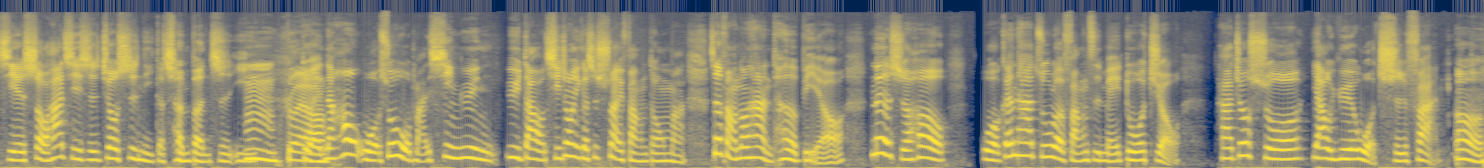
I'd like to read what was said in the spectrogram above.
接受，它其实就是你的成本之一。嗯，对啊。对，然后我说我蛮幸运。遇到其中一个是帅房东嘛，这房东他很特别哦。那个时候我跟他租了房子没多久。他就说要约我吃饭，嗯，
